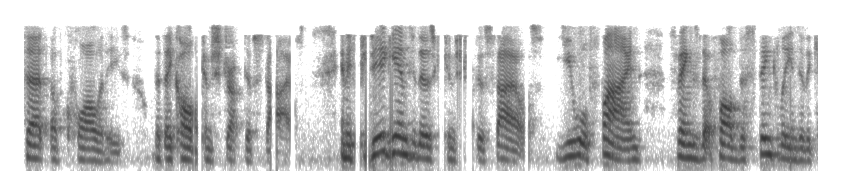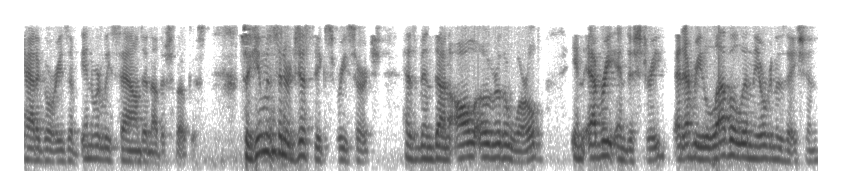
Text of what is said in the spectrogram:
set of qualities that they call constructive styles. And if you dig into those constructive styles, you will find things that fall distinctly into the categories of inwardly sound and others focused. So human synergistics research has been done all over the world in every industry, at every level in the organization.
